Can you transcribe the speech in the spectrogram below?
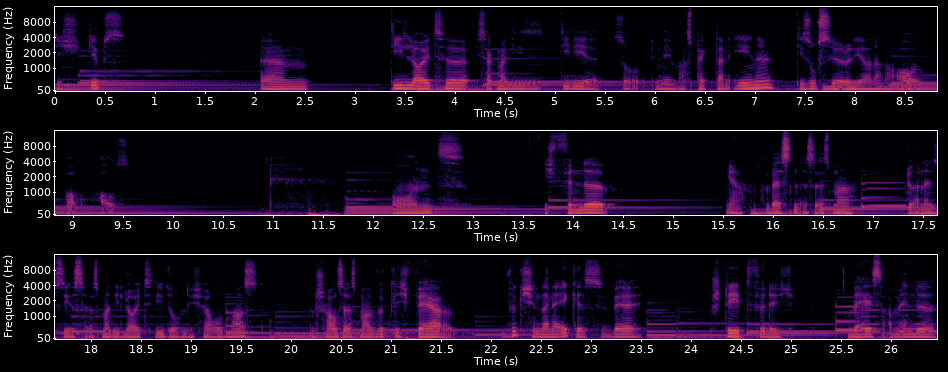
dich gibst, ähm, die Leute, ich sag mal, die, die dir so in dem Aspekt dann ähneln, die suchst du dir dann auch, auch aus. Und ich finde, ja, am besten ist erstmal, du analysierst erstmal die Leute, die du um dich herum hast und schaust erstmal wirklich, wer wirklich in deiner Ecke ist, wer steht für dich, wer ist am Ende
